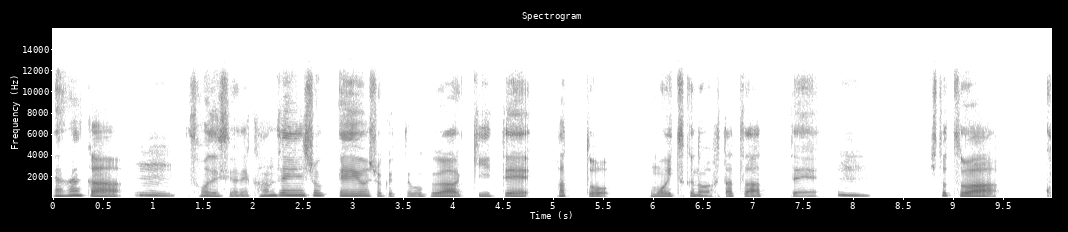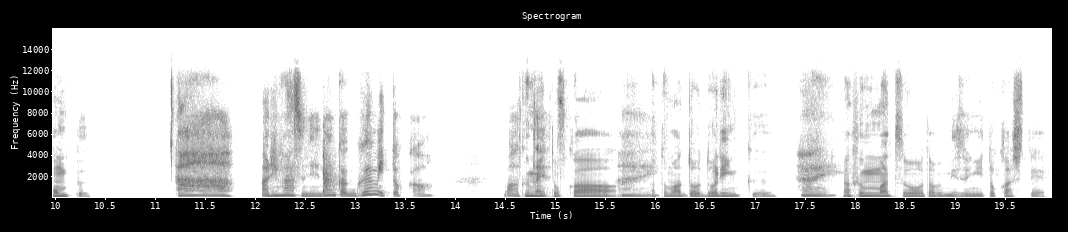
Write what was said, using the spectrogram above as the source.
いや、なんか、うん、そうですよね。完全栄養食って僕が聞いて、パッと思いつくのが2つあって、うん、1つはコンプ。ああありますね。なんかグミとかグミとか、はい。あとまあドドリンク、はい。まあ粉末を多分水に溶かして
